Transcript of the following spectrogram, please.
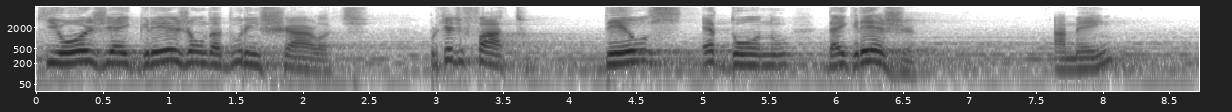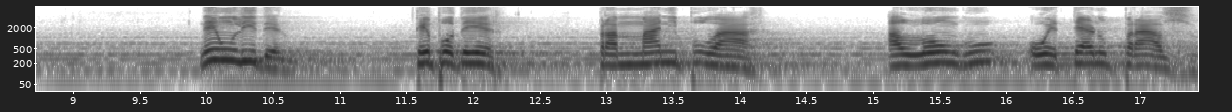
que hoje é a igreja Ondadura em Charlotte. Porque de fato, Deus é dono da igreja. Amém? Nenhum líder tem poder para manipular a longo ou eterno prazo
